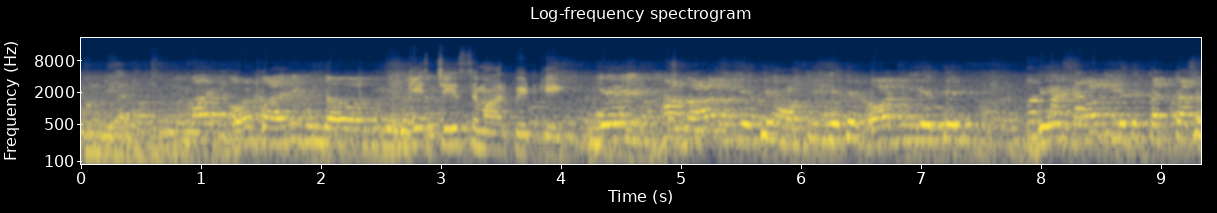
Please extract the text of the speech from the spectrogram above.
गुंडिया और बाहरी गुंडा। किस चीज़ से मारपीट की ये तलवार लिए थे हॉकी लिए थे रॉड लिए थे। कट्टा से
